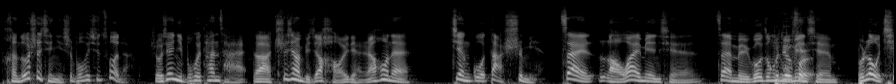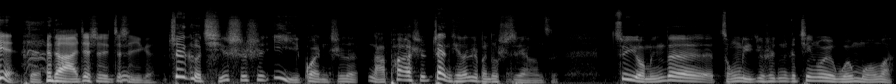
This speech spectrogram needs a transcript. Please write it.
很多事情你是不会去做的。首先你不会贪财，对吧？吃相比较好一点，然后呢，见过大世面，在老外面前，在美国总统面前不露怯，对 对吧？这是这是一个，这个其实是一以贯之的，哪怕是战前的日本都是这样子。最有名的总理就是那个近卫文磨嘛，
